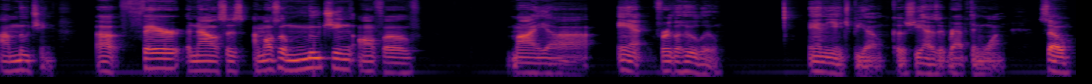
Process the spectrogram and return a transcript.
I'm mooching. Uh, fair analysis. I'm also mooching off of my uh, aunt for the Hulu. and the HBO because she has it wrapped in one. So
